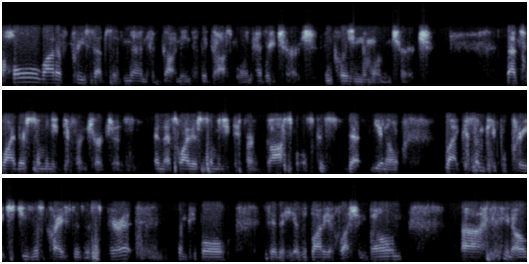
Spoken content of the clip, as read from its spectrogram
a whole lot of precepts of men have gotten into the gospel in every church, including the Mormon church. That's why there's so many different churches, and that's why there's so many different gospels. Because that you know, like some people preach Jesus Christ as a spirit, some people say that he has a body of flesh and bone. Uh, you know,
